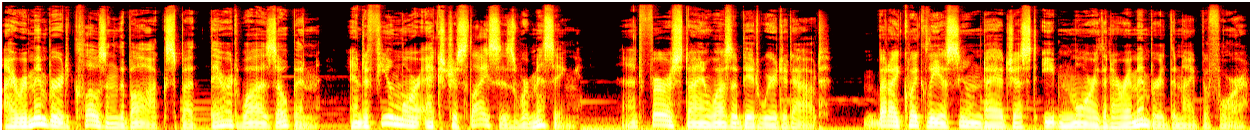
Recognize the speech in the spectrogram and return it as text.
I remembered closing the box, but there it was open, and a few more extra slices were missing. At first, I was a bit weirded out, but I quickly assumed I had just eaten more than I remembered the night before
